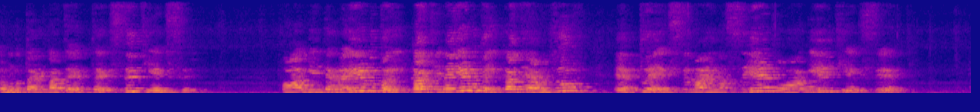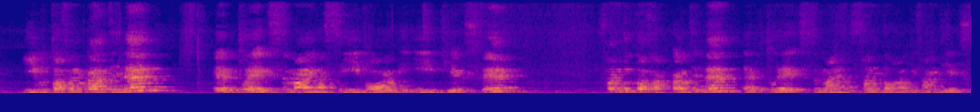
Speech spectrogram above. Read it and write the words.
0부터 1까지 fx dx. 더하기 인테그랄 1부터 2까지는 1부터 2까지의 함수 fx-1 더하기 1 dx. 2부터 3까지는 fx-2 더하기 2 dx 3부터 4까지는 fx-3 더하기 3 dx.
